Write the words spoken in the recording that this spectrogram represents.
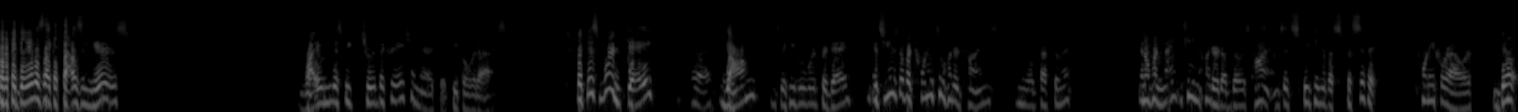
But if a day was like a thousand years, why wouldn't this be true of the creation narrative? People would ask. But this word day, uh, yom, is the Hebrew word for day. It's used over 2,200 times in the Old Testament. And over 1,900 of those times, it's speaking of a specific 24 hour day.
